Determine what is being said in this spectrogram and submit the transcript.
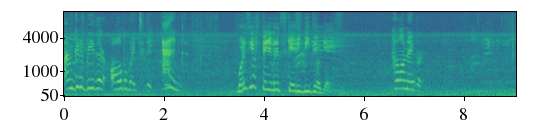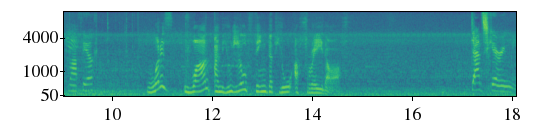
I'm gonna be there all the way to the end. What is your favorite scary video game? Hello, neighbor. Mafia. What is one unusual thing that you're afraid of? Dad's scaring me.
